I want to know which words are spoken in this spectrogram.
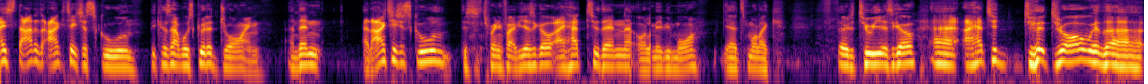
I started architecture school because I was good at drawing. And then at architecture school, this is 25 years ago, I had to then, or maybe more, yeah, it's more like 32 years ago, uh, I had to, draw with a,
